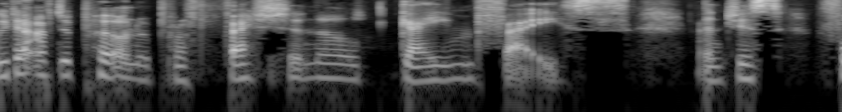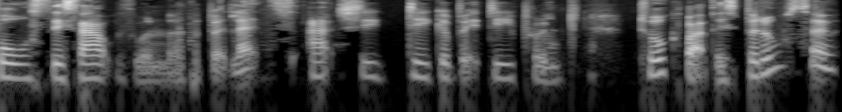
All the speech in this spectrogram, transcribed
We don't have to put on a professional game face and just force this out with one another, but let's actually dig a bit deeper and talk about this, but also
